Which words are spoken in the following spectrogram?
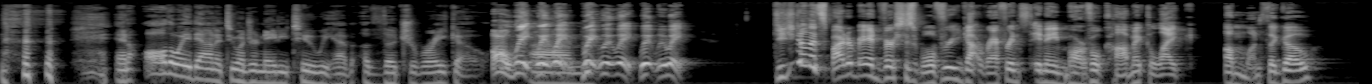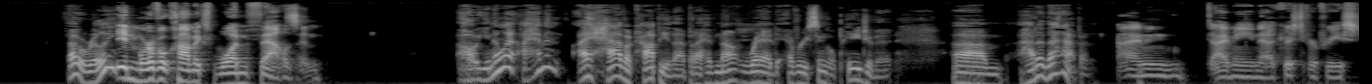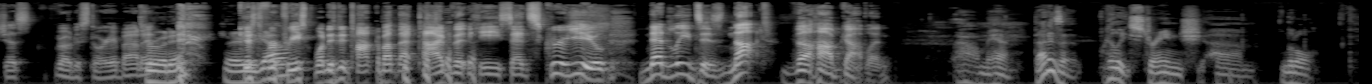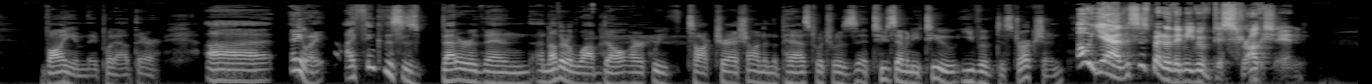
and all the way down at 282, we have the Draco. Oh wait, wait, wait, Um, wait, wait, wait, wait, wait, wait. Did you know that Spider Man versus Wolverine got referenced in a Marvel comic like a month ago? Oh, really? In Marvel Comics 1000. Oh, you know what? I haven't. I have a copy of that, but I have not read every single page of it. Um, how did that happen? I mean, I mean, uh, Christopher Priest just wrote a story about Threw it. it in. There you Christopher. Priest wanted to talk about that time that he said, "Screw you, Ned Leeds is not the Hobgoblin." Oh man, that is a really strange um, little volume they put out there. Uh, anyway, I think this is better than another Lobdell arc we've talked trash on in the past, which was at 272 Eve of Destruction. Oh yeah, this is better than Eve of Destruction.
